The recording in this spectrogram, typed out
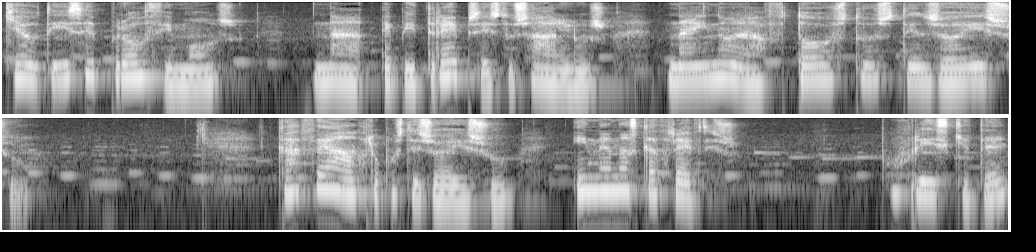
και ότι είσαι πρόθυμος να επιτρέψεις τους άλλους να είναι ο εαυτός τους στην ζωή σου. Κάθε άνθρωπος στη ζωή σου είναι ένας καθρέφτης σου που βρίσκεται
